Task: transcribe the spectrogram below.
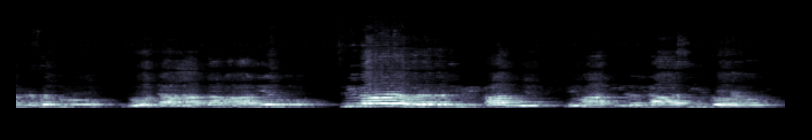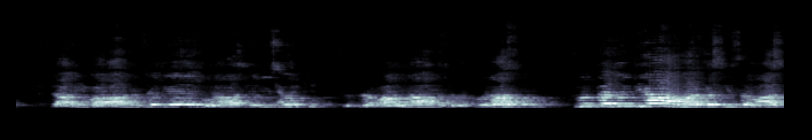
ब्रह्मानंद सद्गुरु जो ज्ञानाचा महामेरू श्रीगार वरद निर्विकारू हेमातील विलासी जो चारी वाहन शके सोळाशे चित्र भावना सर्वत्व रासू शुद्ध द्वितीया मार्गशी समासू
